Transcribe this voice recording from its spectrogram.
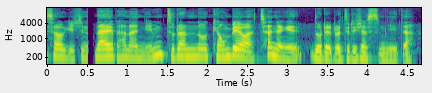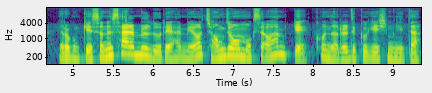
반석이신 나의 하나님 두란노 경배와 찬양의 노래로 들으셨습니다. 여러분께서는 삶을 노래하며 정정원 목사와 함께 코너를 듣고 계십니다.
